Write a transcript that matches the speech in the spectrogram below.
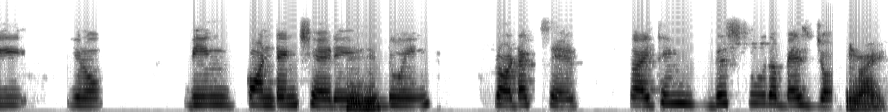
be you know being content sharing Mm-hmm. doing product sales so i think this through the best job Right.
